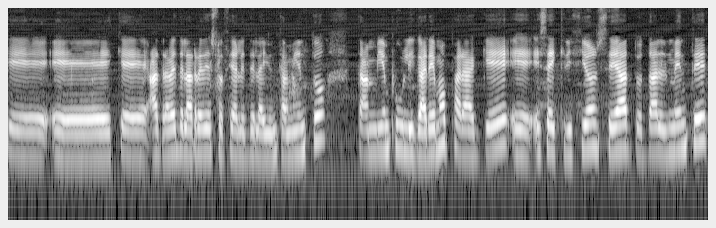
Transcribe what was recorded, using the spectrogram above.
eh, que, a través de las redes sociales del ayuntamiento también publicaremos para que esa inscripción sea totalmente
